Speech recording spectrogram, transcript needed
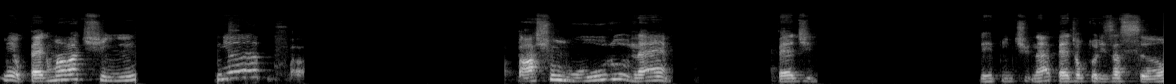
meu, pega uma latinha, baixa um muro, né? Pede, de repente, né? Pede autorização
